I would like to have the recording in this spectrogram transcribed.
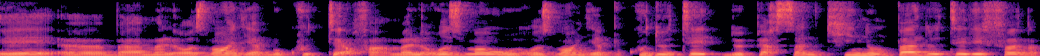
Et euh, bah, malheureusement, il y a beaucoup de, enfin malheureusement ou heureusement, il y a beaucoup de, personnes qui n'ont pas de téléphone,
